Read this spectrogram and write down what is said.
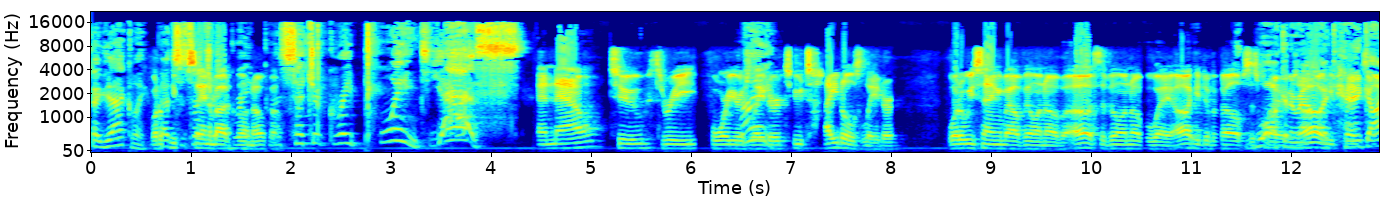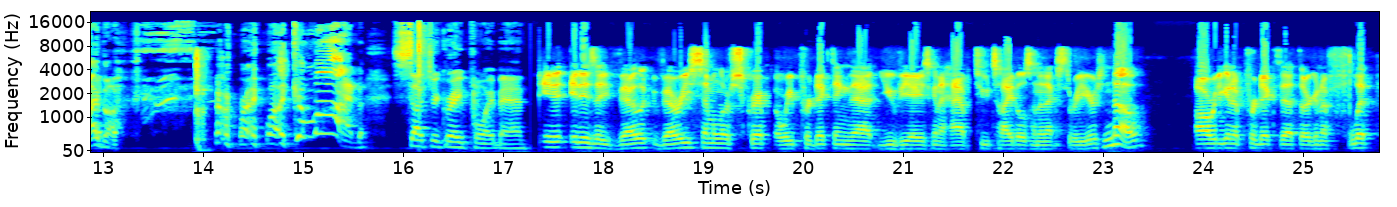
Exactly. What are That's people saying about great, Villanova? Such a great point. Yes. And now, two, three, four years right. later, two titles later, what are we saying about Villanova? Oh, it's the Villanova way. Oh, he develops his walking players. around oh, like Hank Iba. right? Well, come on. Such a great point, man. It, it is a very, very similar script. Are we predicting that UVA is going to have two titles in the next three years? No. Are we going to predict that they're going to flip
